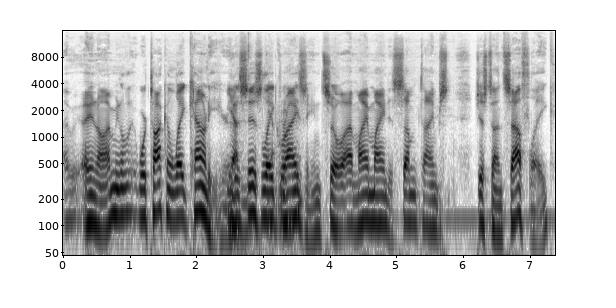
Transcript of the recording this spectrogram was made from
I- You know, I mean, we're talking Lake County here. Yeah. This is Lake Rising, so uh, my mind is sometimes just on South Lake.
